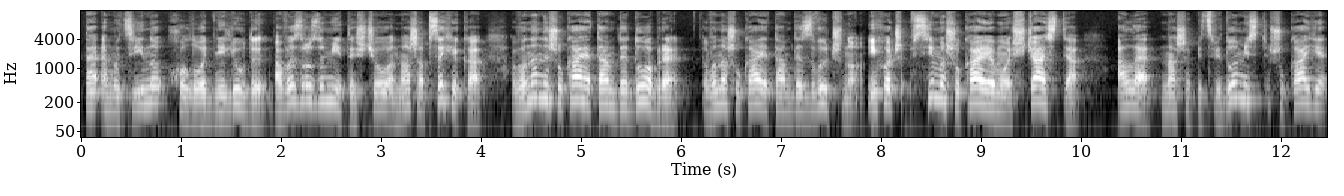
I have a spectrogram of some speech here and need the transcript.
та емоційно холодні люди. А ви зрозумієте, що наша психіка вона не шукає там, де добре, вона шукає там, де звично. І хоч всі ми шукаємо щастя. Але наша підсвідомість шукає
